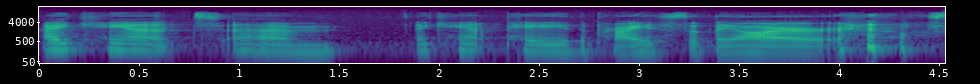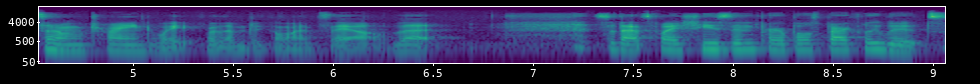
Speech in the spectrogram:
I can't. Um, I can't pay the price that they are, so I'm trying to wait for them to go on sale. But so that's why she's in purple sparkly boots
